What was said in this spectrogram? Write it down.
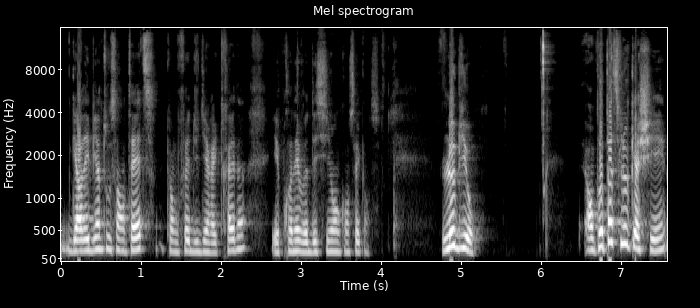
gardez bien tout ça en tête quand vous faites du direct trade et prenez votre décision en conséquence. Le bio. On peut pas se le cacher,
